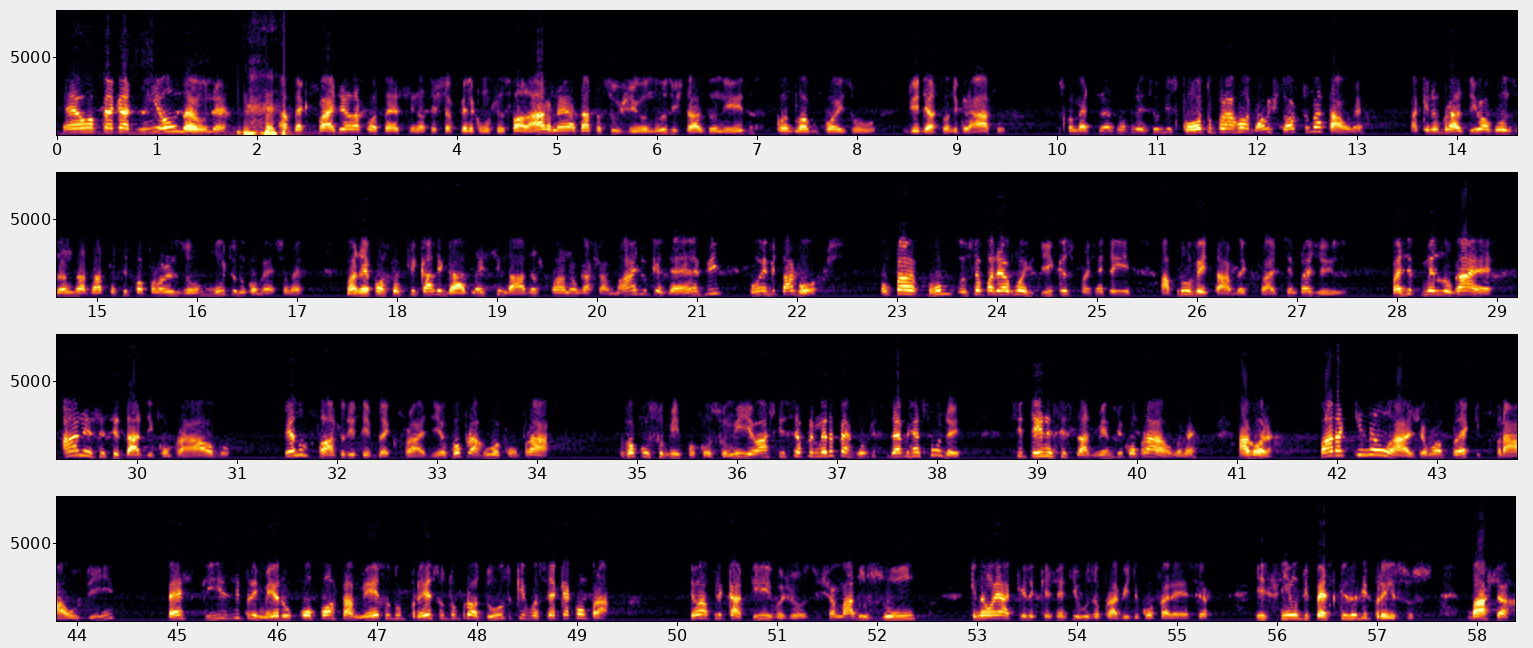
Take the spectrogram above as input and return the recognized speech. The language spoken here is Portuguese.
É uma pegadinha ou não, né? A Black Friday ela acontece na sexta-feira, como vocês falaram, né? A data surgiu nos Estados Unidos, quando logo após o Dia de Ação de Graças, comerciantes ofereciam desconto para rodar o estoque do Natal, né? Aqui no Brasil, há alguns anos, a data se popularizou muito no comércio, né? Mas é importante ficar ligado nas ciladas para não gastar mais do que deve ou evitar golpes. Vamos pra, vamos, eu separei algumas dicas para a gente aproveitar a Black Friday sem prejuízo. Mas, em primeiro lugar, é a necessidade de comprar algo, pelo fato de ter Black Friday, eu vou para a rua comprar, eu vou consumir por consumir, eu acho que isso é a primeira pergunta que se deve responder se tem necessidade mesmo de comprar algo, né? Agora, para que não haja uma black fraud, pesquise primeiro o comportamento do preço do produto que você quer comprar. Tem um aplicativo, Josi, chamado Zoom, que não é aquele que a gente usa para videoconferência, e sim o de pesquisa de preços. Basta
